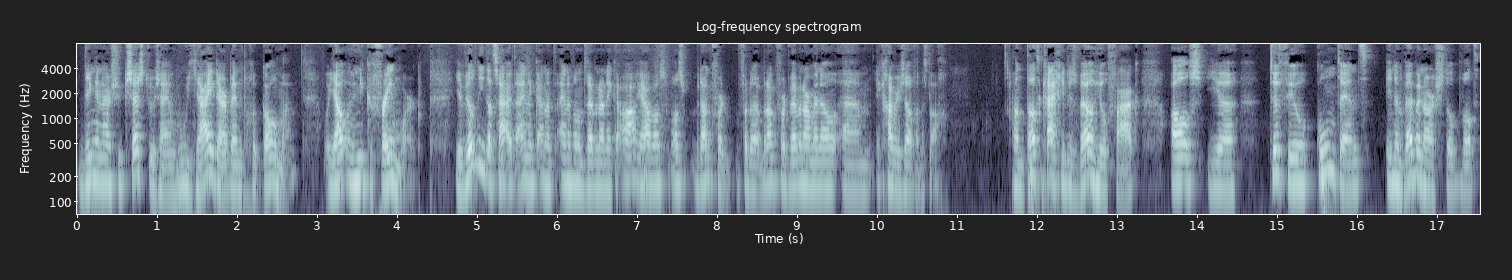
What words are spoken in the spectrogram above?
dingen naar succes toe zijn, hoe jij daar bent gekomen. Jouw unieke framework. Je wilt niet dat zij uiteindelijk aan het einde van het webinar denken: Ah, ja, was, was, bedankt, voor, voor de, bedankt voor het webinar, Menno. Um, ik ga weer zelf aan de slag. Want dat krijg je dus wel heel vaak als je te veel content in een webinar stopt wat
